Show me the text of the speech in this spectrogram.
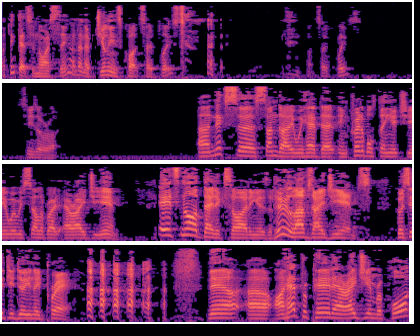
I think that's a nice thing. I don't know if Gillian's quite so pleased. Not so pleased. She's all right. Uh, next uh, Sunday, we have that incredible thing each year where we celebrate our AGM. It's not that exciting, is it? Who loves AGMs? Because if you do, you need prayer. now, uh, I have prepared our AGM report,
